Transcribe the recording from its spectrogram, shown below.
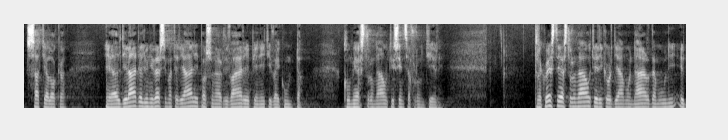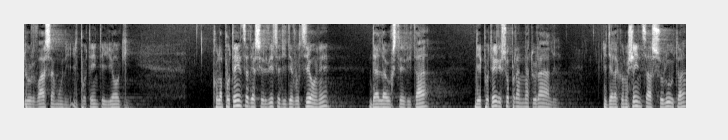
Satyaloka e al di là degli universi materiali possono arrivare ai pianeti Vaikunta come astronauti senza frontiere. Tra questi astronauti ricordiamo Narda Muni e Durvasa Muni, il potente yogi. Con la potenza del servizio di devozione, dell'austerità, dei poteri soprannaturali e della conoscenza assoluta,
